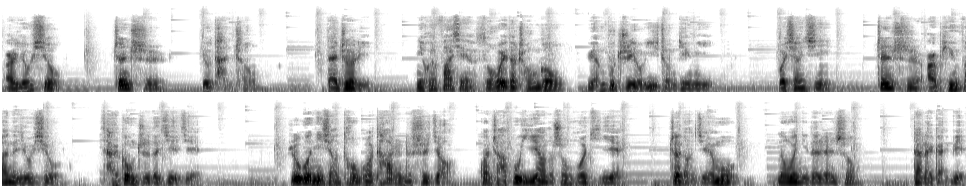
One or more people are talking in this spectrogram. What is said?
而优秀，真实又坦诚。在这里，你会发现，所谓的成功远不只有一种定义。我相信，真实而平凡的优秀才更值得借鉴。如果你想透过他人的视角观察不一样的生活体验，这档节目能为你的人生带来改变。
